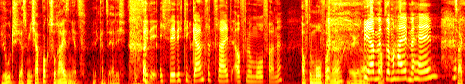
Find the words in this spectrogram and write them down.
Gut, Jasmin, ich habe Bock zu reisen jetzt, ganz ehrlich. Ich sehe dich, ich seh dich die ganze Zeit auf einem Mofa, ne? Auf dem Mofa, ne? Ja, genau. Ja, mit Ab- so einem halben Helm Zack.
